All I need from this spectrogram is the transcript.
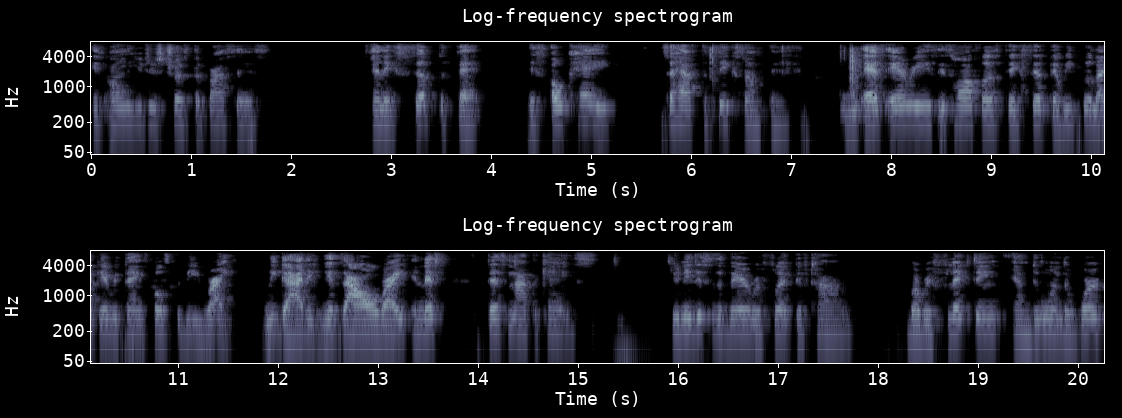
If only you just trust the process and accept the fact it's okay to have to fix something as Aries, it's hard for us to accept that we feel like everything's supposed to be right. We got it. It's all right. And that's that's not the case. You need this is a very reflective time. But reflecting and doing the work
